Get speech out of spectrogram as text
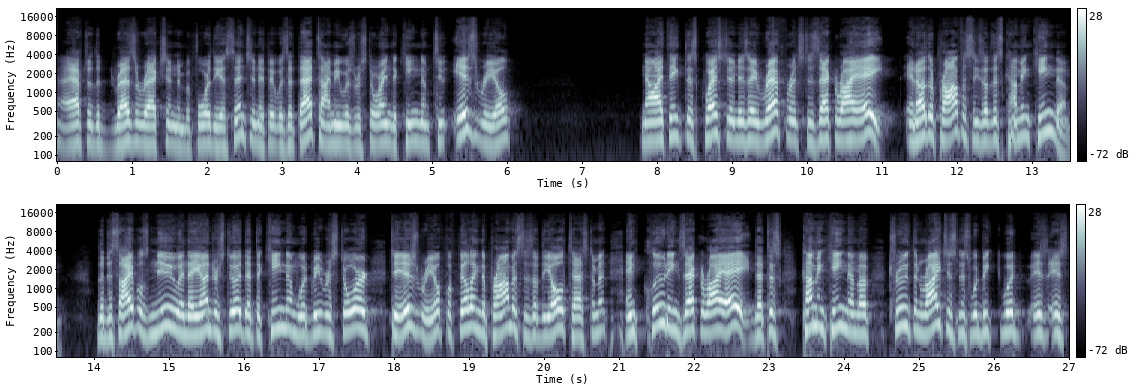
after the resurrection and before the ascension, if it was at that time he was restoring the kingdom to Israel. Now, I think this question is a reference to Zechariah 8 and other prophecies of this coming kingdom. The disciples knew and they understood that the kingdom would be restored to Israel, fulfilling the promises of the Old Testament, including Zechariah 8, that this coming kingdom of truth and righteousness would be, would, is, is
